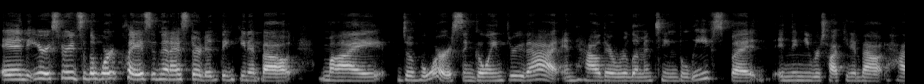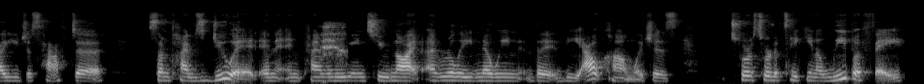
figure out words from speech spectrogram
and your experience in the workplace. And then I started thinking about my divorce and going through that and how there were limiting beliefs. But, and then you were talking about how you just have to sometimes do it and, and kind of alluding to not uh, really knowing the the outcome which is sort of, sort of taking a leap of faith.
